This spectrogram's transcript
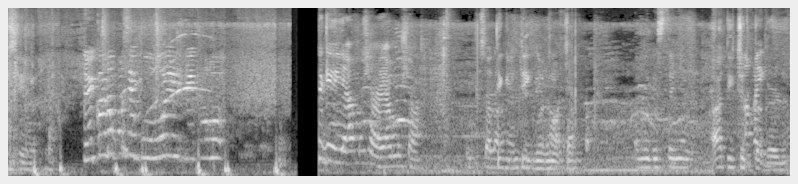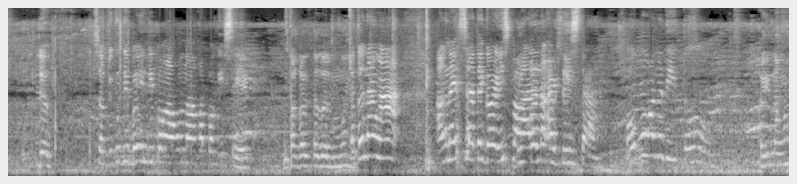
Sira. Teka lang kasi, boy. Iyaan mo siya, iyaan mo siya. Isa lang. Tigil, tigil mo pa. Ano gusto niya? Attitude ka, Okay. girl. Look, sabi ko, di ba hindi pa nga ako nakakapag-isip? Ang tagal-tagal mo. eh. Ito na nga. Ang next category is pangalan ng artista. Maupo ka na dito. Kayo na nga.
